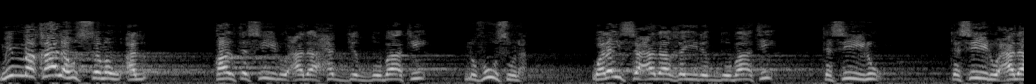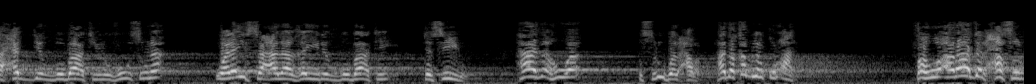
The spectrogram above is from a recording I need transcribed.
مما قاله السموأل قال تسيل على حد الضبات نفوسنا وليس على غير الضبات تسيل. تسيل على حد الضبات نفوسنا وليس على غير الضبات تسيل. هذا هو أسلوب العرب. هذا قبل القرآن. فهو أراد الحصر.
